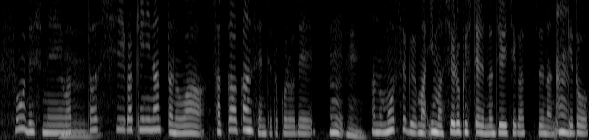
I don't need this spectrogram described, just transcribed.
そうですね、うん。私が気になったのはサッカー観戦ってところでうん。うん。あのもうすぐ、まあ、今収録してるの11月なんですけど、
